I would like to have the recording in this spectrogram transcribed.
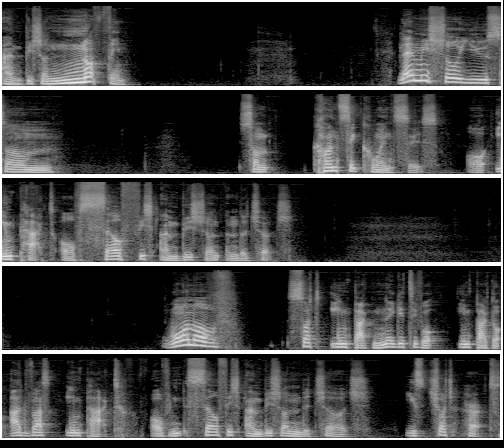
ambition. Nothing. Let me show you some some consequences or impact of selfish ambition in the church. One of such impact, negative or impact or adverse impact of selfish ambition in the church is church hurt.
